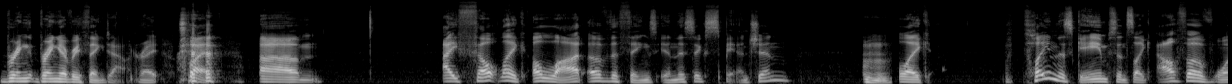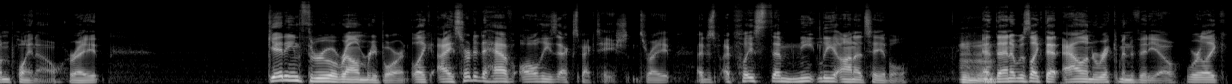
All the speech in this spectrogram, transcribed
bring bring everything down right but um i felt like a lot of the things in this expansion Mhm. like playing this game since like alpha of 1.0 right getting through a realm reborn like i started to have all these expectations right? I just i placed them neatly on a table. Mhm. and then it was like that alan rickman video where like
